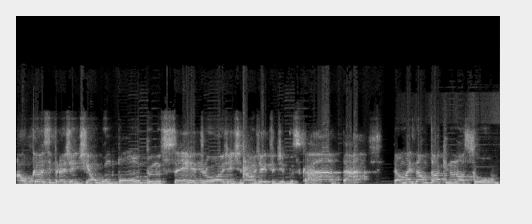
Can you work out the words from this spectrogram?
alcance para a gente em algum ponto no centro, ou a gente dá um jeito de buscar, tá? Então, mas dá um toque no nosso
